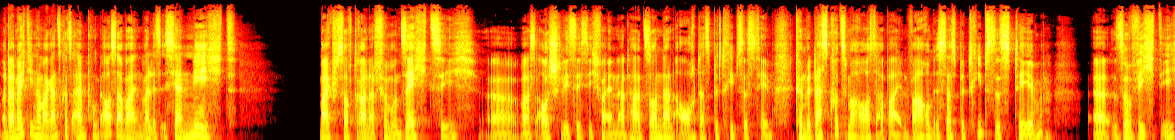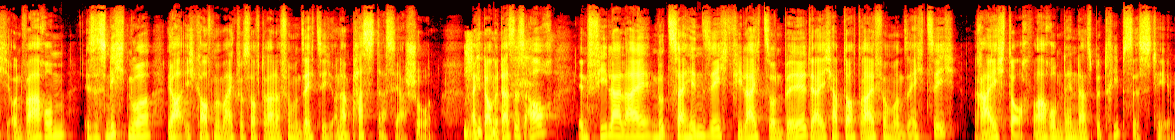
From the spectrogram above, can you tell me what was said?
Und da möchte ich nochmal ganz kurz einen Punkt ausarbeiten, weil es ist ja nicht Microsoft 365, äh, was ausschließlich sich verändert hat, sondern auch das Betriebssystem. Können wir das kurz mal rausarbeiten? Warum ist das Betriebssystem äh, so wichtig und warum ist es nicht nur, ja, ich kaufe mir Microsoft 365 und dann passt das ja schon? Weil ich glaube, das ist auch in vielerlei Nutzerhinsicht vielleicht so ein Bild, ja, ich habe doch 365, reicht doch. Warum denn das Betriebssystem?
